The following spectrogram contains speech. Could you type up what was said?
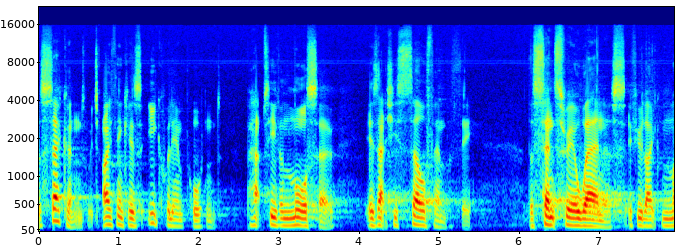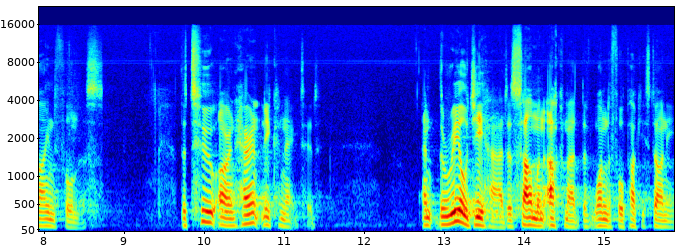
The second, which I think is equally important, perhaps even more so, is actually self empathy, the sensory awareness, if you like, mindfulness. The two are inherently connected. And the real jihad, as Salman Ahmad, the wonderful Pakistani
